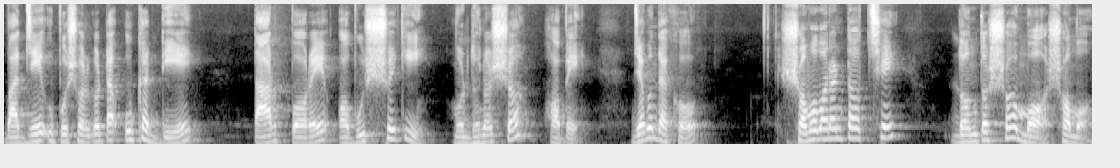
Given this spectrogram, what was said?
বা যে উপসর্গটা উকার দিয়ে তারপরে অবশ্যই কি মূর্ধনস্ব হবে? যেমন দেখো সমবানানটা হচ্ছে দন্তস্ব ম, সম।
